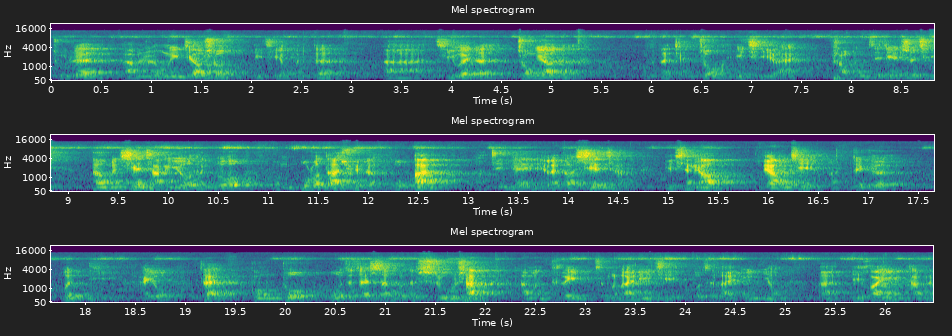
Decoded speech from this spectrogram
主任、他们荣誉教授以及我们的呃几位的重要的我们的讲座一起来讨论这件事情。那我们现场也有很多我们部落大学的伙伴啊，今天也来到现场，也想要了解啊这个问题，还有在工作或者在生活的实务上。他们可以怎么来理解或者来应用啊？也欢迎他们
